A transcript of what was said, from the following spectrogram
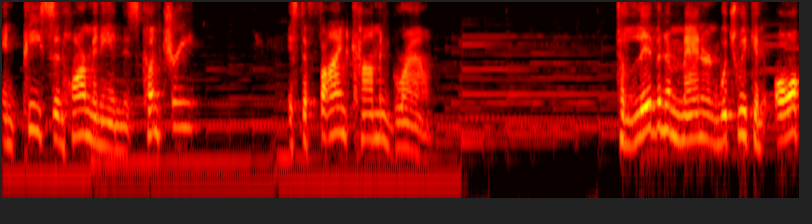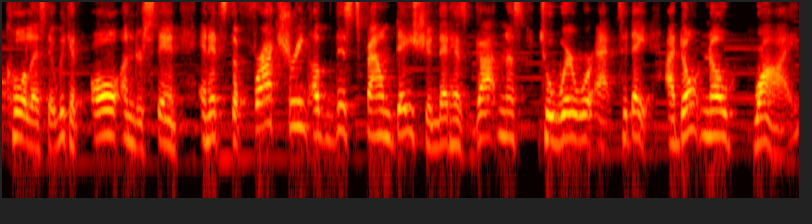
in peace and harmony in this country is to find common ground, to live in a manner in which we can all coalesce, that we can all understand. And it's the fracturing of this foundation that has gotten us to where we're at today. I don't know why.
